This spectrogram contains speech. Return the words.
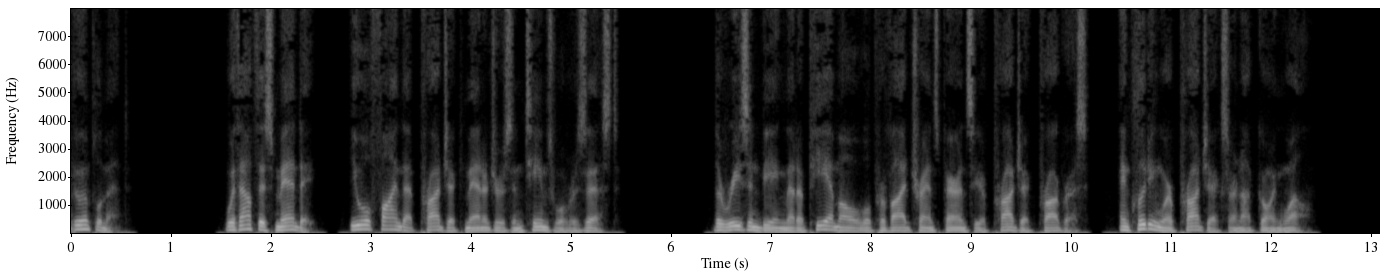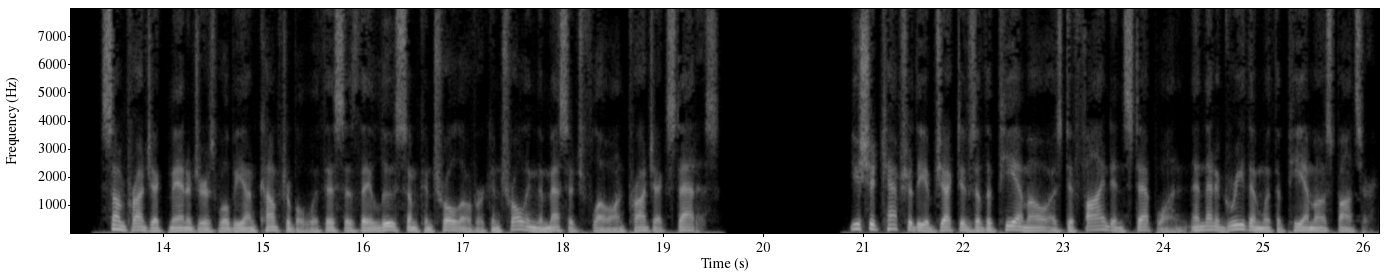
to implement. Without this mandate, you will find that project managers and teams will resist. The reason being that a PMO will provide transparency of project progress, including where projects are not going well. Some project managers will be uncomfortable with this as they lose some control over controlling the message flow on project status. You should capture the objectives of the PMO as defined in Step 1 and then agree them with the PMO sponsor.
